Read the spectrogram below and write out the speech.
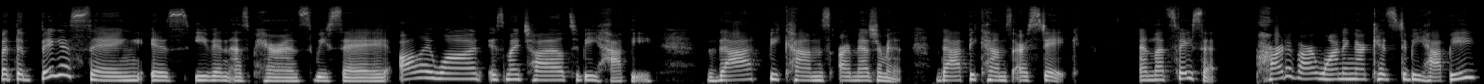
But the biggest thing is, even as parents, we say, all I want is my child to be happy. That becomes our measurement, that becomes our stake. And let's face it, part of our wanting our kids to be happy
